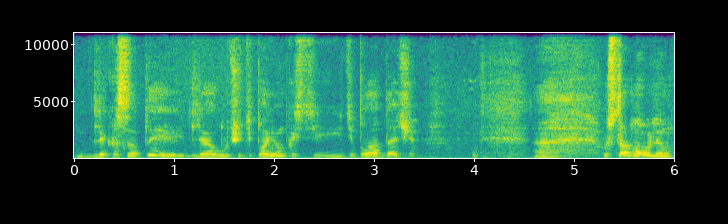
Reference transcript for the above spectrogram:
для красоты, для лучшей теплоемкости и теплоотдачи. Э, установлен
